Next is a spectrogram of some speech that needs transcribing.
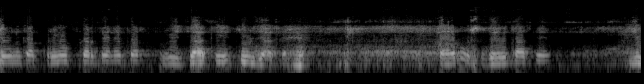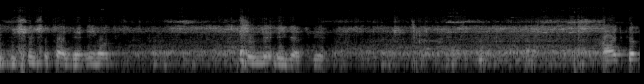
कि उनका प्रयोग कर देने पर वे जुड़ जाते हैं और उस देवता से जो विशेषता लेनी होती तो ले, ली जाती है। आजकल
